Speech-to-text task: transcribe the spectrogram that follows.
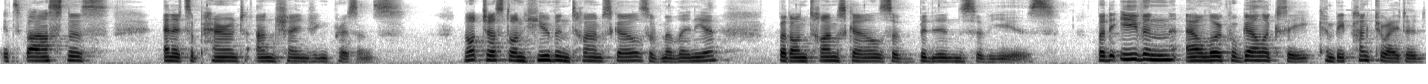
its vastness, and its apparent unchanging presence. Not just on human timescales of millennia, but on timescales of billions of years. But even our local galaxy can be punctuated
